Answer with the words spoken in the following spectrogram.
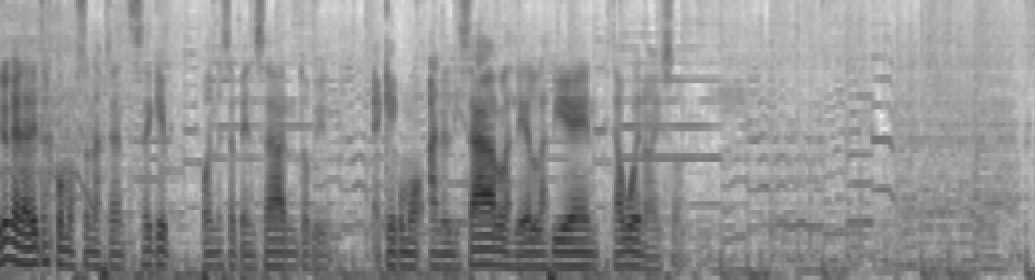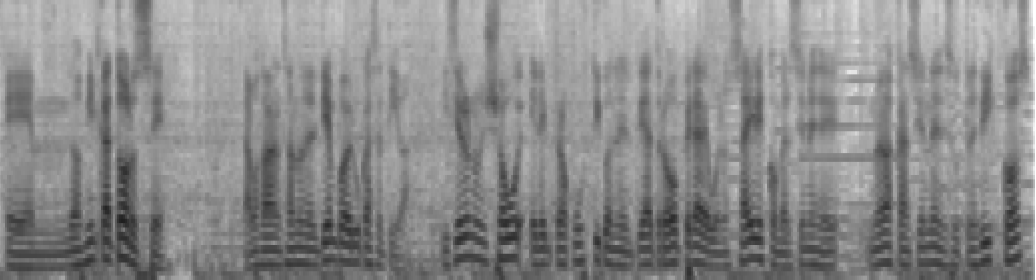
Vieron que las letras como son abstractas, hay que ponerse a pensar, hay que como analizarlas, leerlas bien. Está bueno eso. En 2014, estamos avanzando en el tiempo de Lucas Sativa. Hicieron un show electroacústico en el Teatro Ópera de Buenos Aires con versiones de nuevas canciones de sus tres discos.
